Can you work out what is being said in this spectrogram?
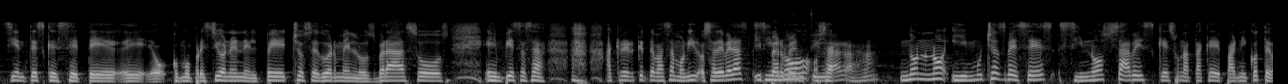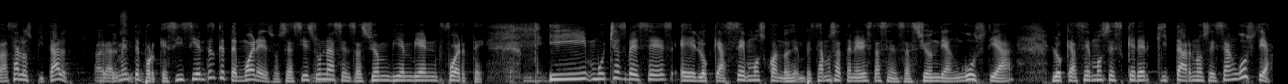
sientes que se te, eh, como presión en el pecho, se duermen los brazos, empiezas a, a, creer que te vas a morir, o sea, de veras, si no, o sea, no, no, no, y muchas veces si no sabes que es un ataque de pánico, te vas al hospital, realmente, porque sí sientes que te mueres, o sea, sí es una sensación bien, bien fuerte. Y muchas veces eh, lo que hacemos cuando empezamos a tener esta sensación de angustia, lo que hacemos es querer quitarnos esa angustia,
